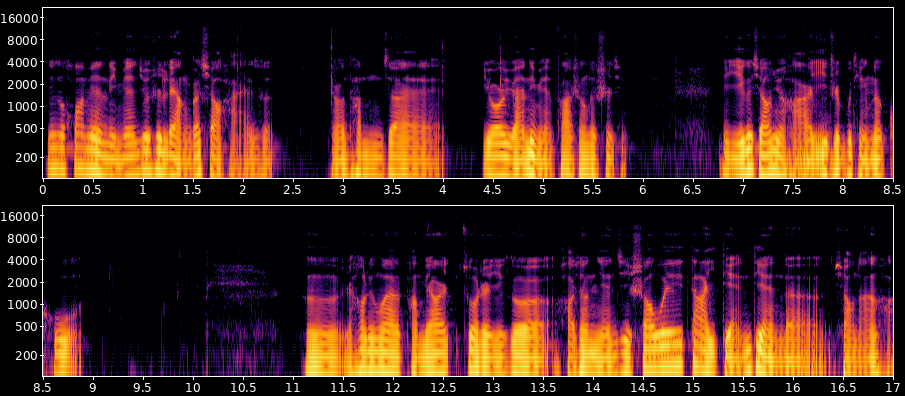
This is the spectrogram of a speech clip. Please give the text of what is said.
那个画面里面就是两个小孩子，然后他们在幼儿园里面发生的事情，一个小女孩一直不停的哭，嗯，然后另外旁边坐着一个好像年纪稍微大一点点的小男孩。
